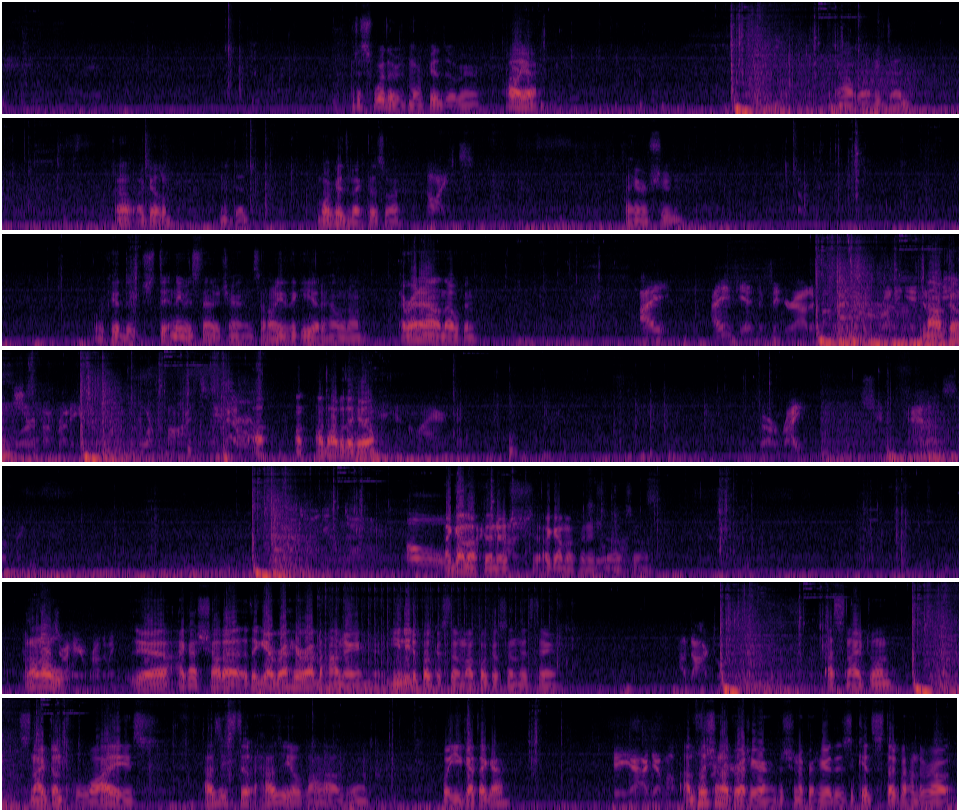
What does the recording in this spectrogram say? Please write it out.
I have swore there was more kids over here. Oh, yeah. Oh, well, he's dead. Oh, I killed him. He's dead. More kids back this way. Nice. I hear him shooting. Poor kid did, just didn't even stand a chance. I don't even think he had a helmet on. I ran it out in the open. I I have yet to figure out if I'm actually running into Knocked him. or if I'm running into more bots. You know. Uh, on, on top of the hill. To our right, shooting at us. I think. Oh. I got my God. finish. I got my finish Kill though, so. I don't There's know. Right here in front of me. Yeah, I got shot at. I think, yeah, right here, right behind me. You need to focus them. I'm focusing this thing. I knocked one. I sniped one. Sniped him twice. How's he still, how's he alive? What? Wait, you got that guy? Yeah, I got my. I'm pushing up right here. I'm pushing up right here. There's a kid stuck behind the rock.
